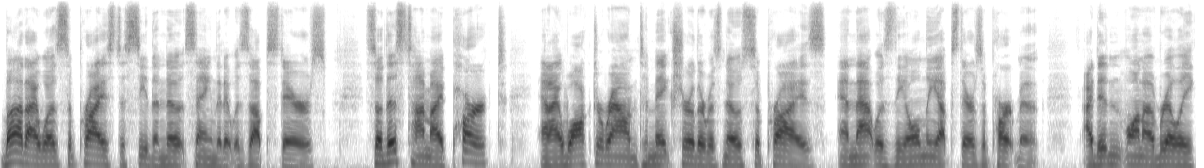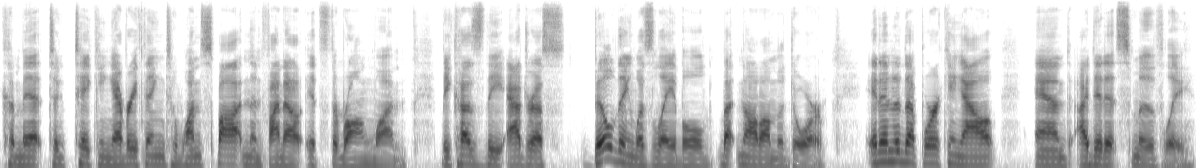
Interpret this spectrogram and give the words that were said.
but I was surprised to see the note saying that it was upstairs. So this time I parked and I walked around to make sure there was no surprise, and that was the only upstairs apartment. I didn't want to really commit to taking everything to one spot and then find out it's the wrong one because the address building was labeled but not on the door. It ended up working out and I did it smoothly.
